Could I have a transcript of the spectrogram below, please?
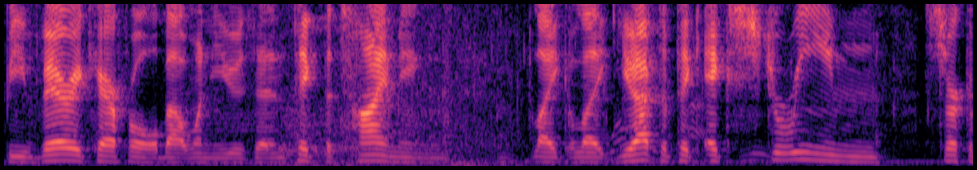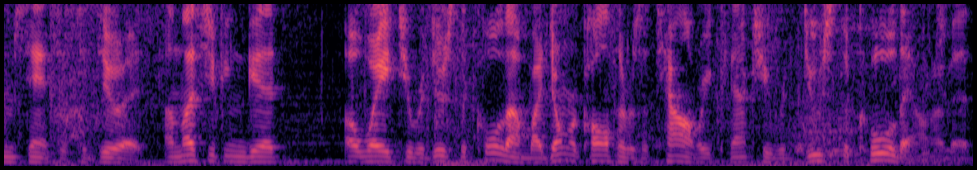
be very careful about when you use it and pick the timing. Like, like you have to pick extreme circumstances to do it. Unless you can get a way to reduce the cooldown. But I don't recall if there was a talent where you can actually reduce the cooldown of it.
